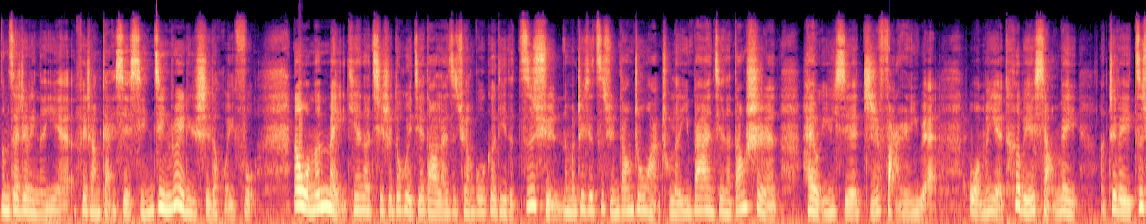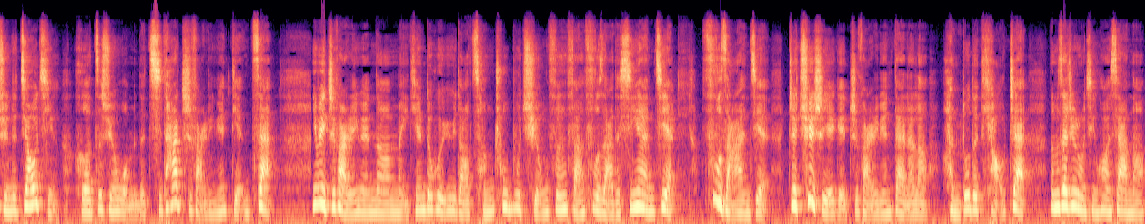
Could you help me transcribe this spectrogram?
那么在这里呢，也非常感谢邢静瑞律师的回复。那我们每天呢，其实都会接到来自全国各地的咨询。那么这些咨询当中啊，除了一般案件的当事人，还有一些执法人员。我们也特别想为这位咨询的交警和咨询我们的其他执法人员点赞。因为执法人员呢，每天都会遇到层出不穷、纷繁复杂的新案件、复杂案件，这确实也给执法人员带来了很多的挑战。那么在这种情况下呢，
